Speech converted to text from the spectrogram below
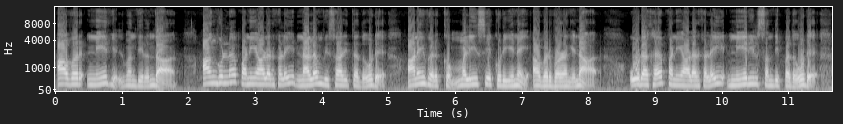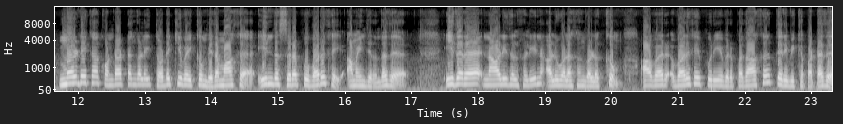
அவர் நேரில் வந்திருந்தார். அங்குள்ள பணியாளர்களை நலம் விசாரித்ததோடு அனைவருக்கும் மலேசிய கொடியினை அவர் வழங்கினார். ஊடக பணியாளர்களை நேரில் சந்திப்பதோடு மெர்டேகா கொண்டாட்டங்களை தொடக்கி வைக்கும் விதமாக இந்த சிறப்பு வருகை அமைந்திருந்தது. இதர நாளிதழ்களின் அலுவலகங்களுக்கும் அவர் வருகை புரியவிருப்பதாக தெரிவிக்கப்பட்டது.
